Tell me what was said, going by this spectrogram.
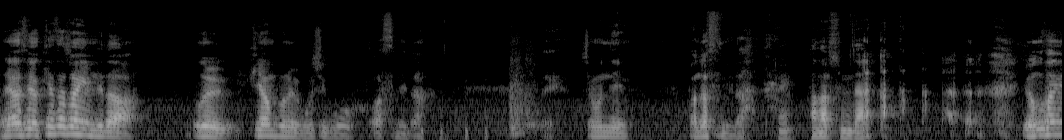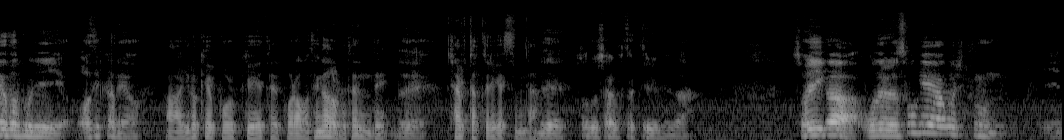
안녕하세요. 캐 사장입니다. 오늘 귀한 분을 모시고 왔습니다. 네, 재훈님 반갑습니다. 네, 반갑습니다. 영상에서 보니 어색하네요. 아, 이렇게 볼게 될 거라고 생각을 못 했는데 네, 잘 부탁드리겠습니다. 네, 저도 잘 부탁드립니다. 저희가 오늘 소개하고 싶은 이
